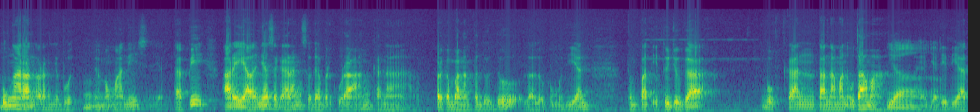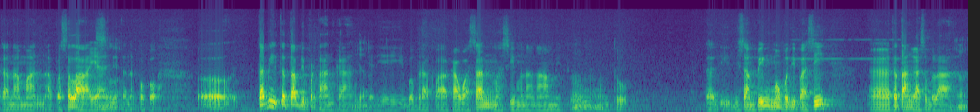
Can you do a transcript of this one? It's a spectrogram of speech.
Bungaran orang nyebut, memang manis. ya. Tapi arealnya sekarang sudah berkurang karena perkembangan penduduk, lalu kemudian tempat itu juga bukan tanaman utama. Ya. Ya, jadi dia tanaman apa sela ya, di tanah pokok. Eh, tapi tetap dipertahankan. Ya. Jadi beberapa kawasan masih menanam itu Hmm. untuk tadi di samping memotivasi eh, tetangga sebelah. Hmm.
